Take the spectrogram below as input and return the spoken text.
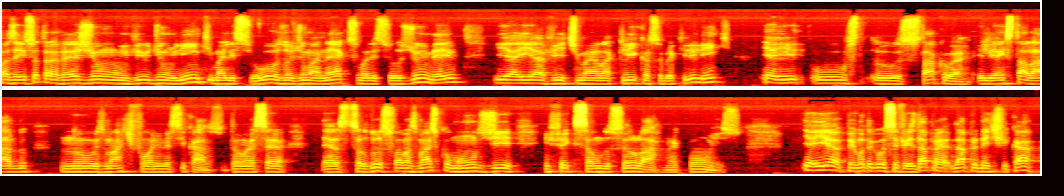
fazer isso através de um envio de um link malicioso ou de um anexo malicioso de um e-mail, e aí a vítima ela clica sobre aquele link, e aí o, o stalkerware ele é instalado no smartphone nesse caso. Então essa é, essas são as duas formas mais comuns de infecção do celular, né, com isso. E aí a pergunta que você fez, dá para identificar?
